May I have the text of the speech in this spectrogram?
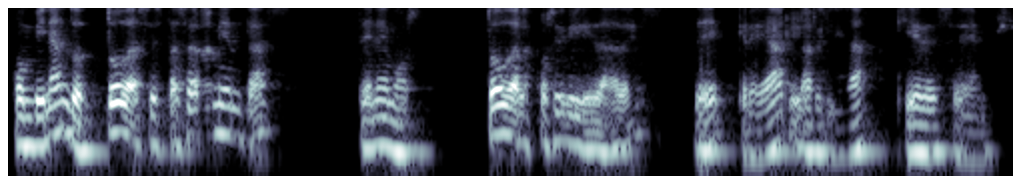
Combinando todas estas herramientas, tenemos todas las posibilidades de crear la realidad que deseemos.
